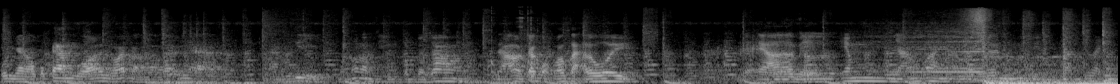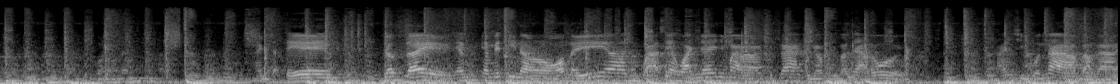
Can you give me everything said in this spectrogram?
Ôi nhà nó có cam quá nói bảo là vào cái nhà làm cái gì? Mà nó làm gì? Cầm cả dao Dạ chắc bỏ qua cả thôi. Dạ mình em nhà không có ai nhà lên thế trước đây em em biết tin là nó lấy chìa khóa xe của anh đây nhưng mà thực ra thì nó cũng là giả thôi. Anh chỉ muốn là bảo là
